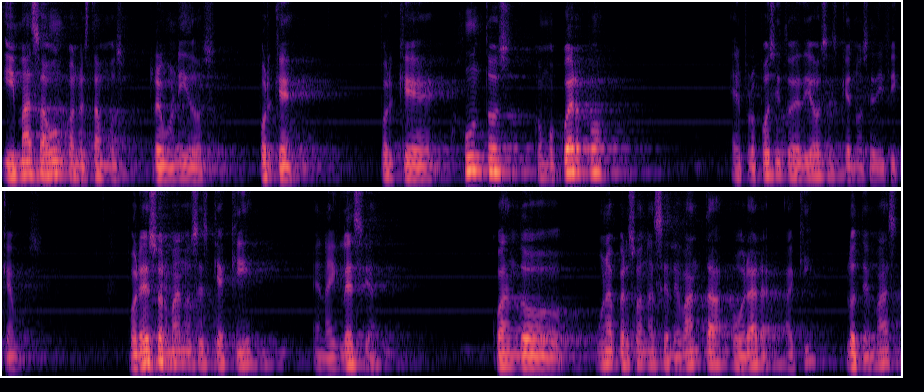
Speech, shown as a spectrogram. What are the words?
Y más aún cuando estamos reunidos ¿Por qué? Porque juntos como cuerpo, el propósito de Dios es que nos edifiquemos. Por eso, hermanos, es que aquí, en la iglesia, cuando una persona se levanta a orar aquí, los demás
